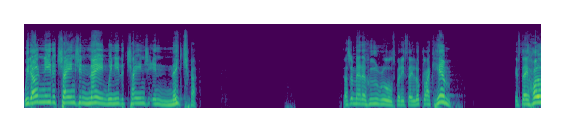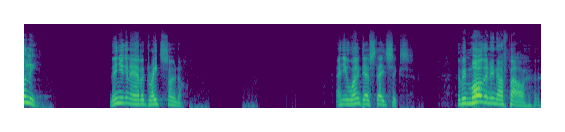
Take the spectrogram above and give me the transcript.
we don't need a change in name, we need a change in nature. Doesn't matter who rules, but if they look like Him, if they're holy, then you're going to have a great sonar. And you won't have stage six. There'll be more than enough power.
